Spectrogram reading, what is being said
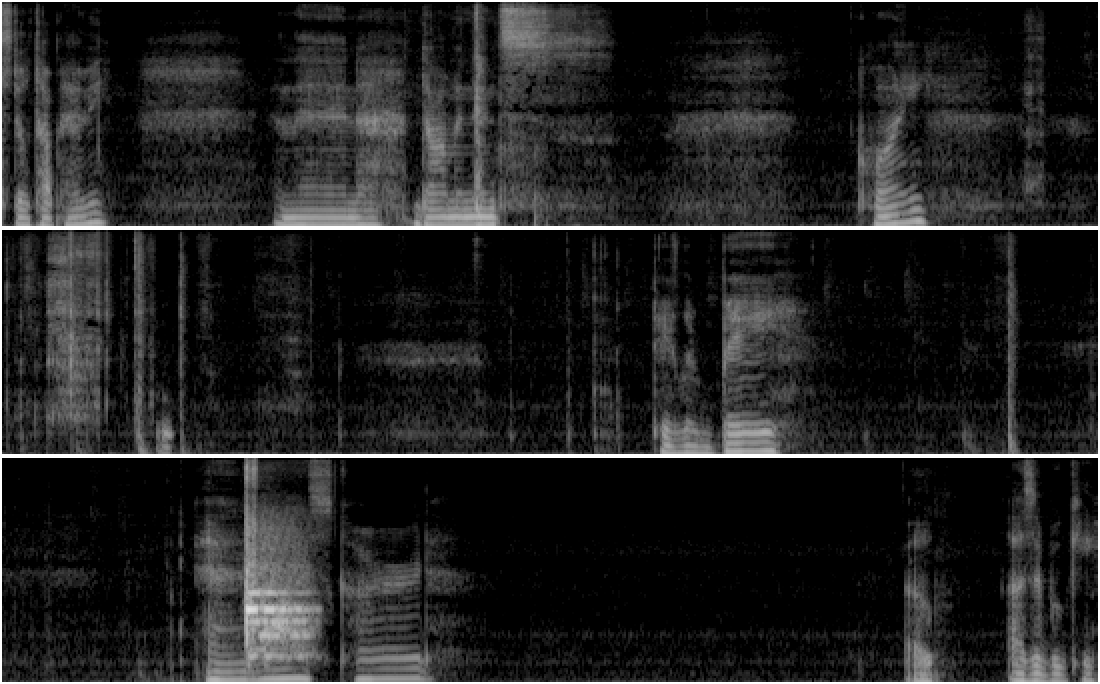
still top heavy and then uh, dominance Kawhi. Tyler Bey. And last card. Oh, Azubuike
